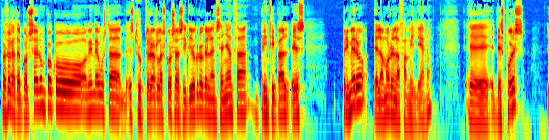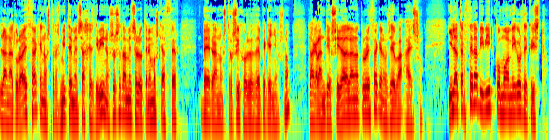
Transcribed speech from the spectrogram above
Pues fíjate, por ser un poco, a mí me gusta estructurar las cosas y que yo creo que la enseñanza principal es, primero, el amor en la familia, ¿no? Eh, después, la naturaleza que nos transmite mensajes divinos. Eso también se lo tenemos que hacer ver a nuestros hijos desde pequeños, ¿no? La grandiosidad de la naturaleza que nos lleva a eso. Y la tercera, vivir como amigos de Cristo.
